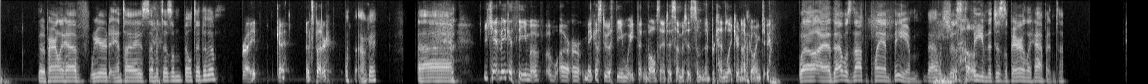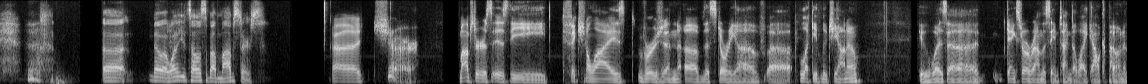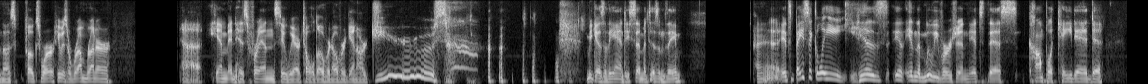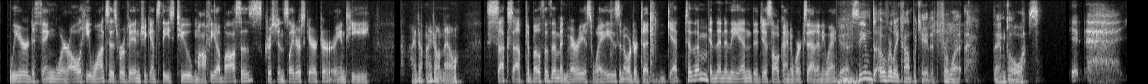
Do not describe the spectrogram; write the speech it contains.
that apparently have weird anti-Semitism built into them. right? Okay. That's better. Okay. Uh, You can't make a theme of, of- or, or make us do a theme week that involves anti-Semitism and then pretend like you're not going to. well, uh, that was not the planned theme. That was just Well. a theme that just apparently happened. Uh, Noah, why don't you tell us about mobsters? Uh, Sure. Mobsters is the fictionalized version of the story of uh, Lucky Luciano, who was a gangster around the same time that like Al Capone and those folks were. He was a rum runner. Uh, him and his friends, who we are told over and over again are Jews because of the anti Semitism theme. Uh, it's basically his in, in the movie version. It's this complicated, weird thing where all he wants is revenge against these two mafia bosses, Christian Slater's character, and he, I don't, I don't know, sucks up to both of them in various ways in order to get to them, and then in the end, it just all kind of works out anyway. Yeah, it seemed overly complicated for what the end goal was. It,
